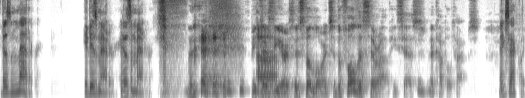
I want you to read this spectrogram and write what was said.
it doesn't matter. It is matter. It doesn't matter. because um, the earth is the Lord's and the fullness thereof, he says mm-hmm. a couple of times. Exactly.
